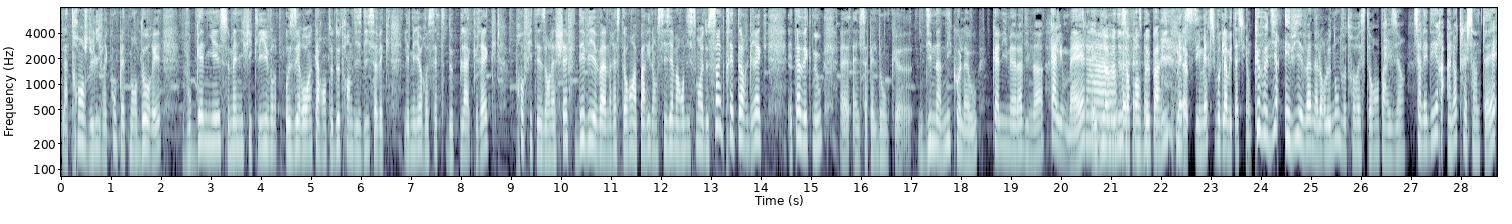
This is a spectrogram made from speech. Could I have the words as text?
la tranche du livre est complètement dorée. Vous gagnez ce magnifique livre au 01 42 30 10 10 avec les meilleures recettes de plats grecs. Profitez-en. La chef Devi Evan, restaurant à Paris dans le 6e arrondissement et de 5 traiteurs grecs, est avec nous. Euh, elle s'appelle donc euh, Dina Nicolaou. Kalimera Dina. Kalimera. Et bienvenue sur France Bleu Paris. merci, euh, merci pour l'invitation. Que veut dire Evi Evan, alors le nom de votre restaurant parisien? Ça veut dire à notre santé,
